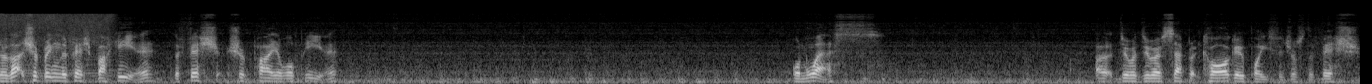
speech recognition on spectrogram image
So that should bring the fish back here. The fish should pile up here. Unless... Uh, do I do a separate cargo place for just the fish?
